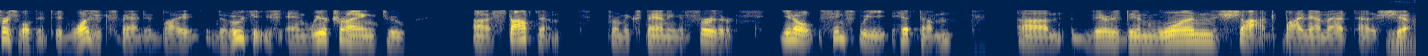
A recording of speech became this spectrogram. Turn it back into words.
first of all, it, it, was expanded by the Houthis, and we're trying to uh, stop them from expanding it further. You know, since we hit them, um, there's been one shot by them at, at a ship. Yeah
